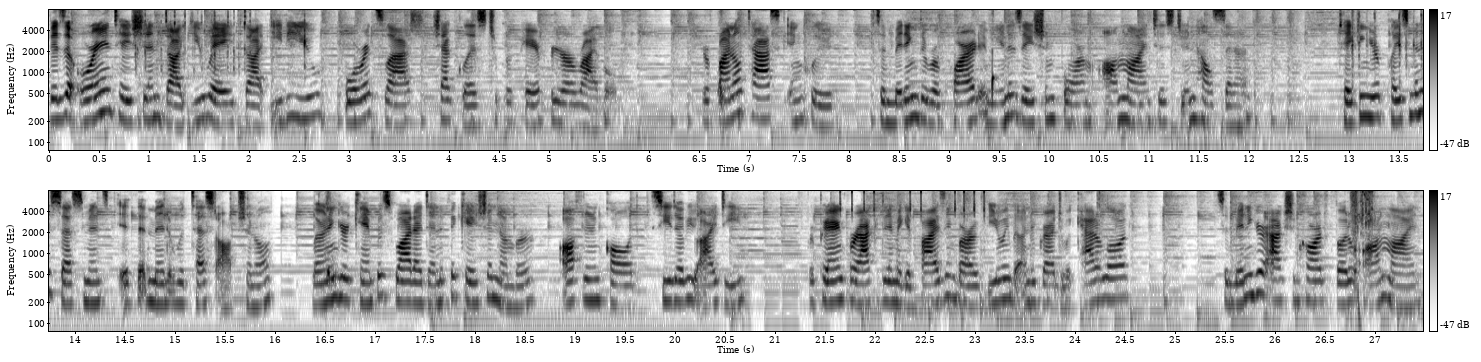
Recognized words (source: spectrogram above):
Visit orientation.ua.edu forward slash checklist to prepare for your arrival. Your final tasks include submitting the required immunization form online to the Student Health Center, taking your placement assessments if admitted with test optional, learning your campus-wide identification number, often called CWID, preparing for academic advising by reviewing the undergraduate catalog, submitting your action card photo online,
